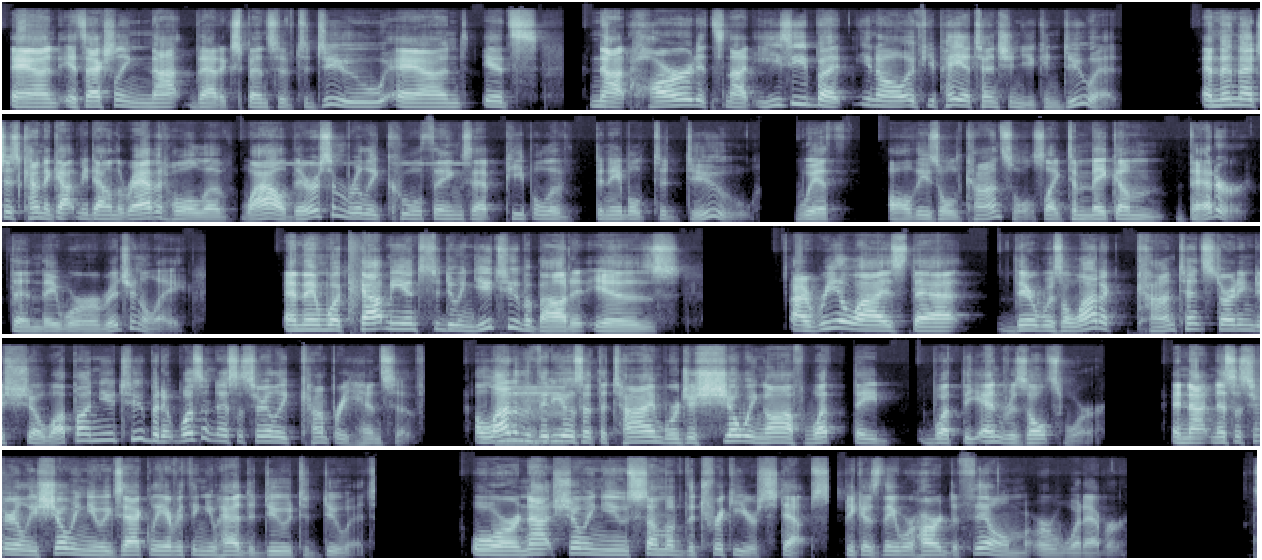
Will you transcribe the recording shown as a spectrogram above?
And it's actually not that expensive to do, and it's not hard, it's not easy, but you know, if you pay attention, you can do it. And then that just kind of got me down the rabbit hole of wow, there are some really cool things that people have been able to do with all these old consoles, like to make them better than they were originally. And then what got me into doing YouTube about it is I realized that there was a lot of content starting to show up on YouTube, but it wasn't necessarily comprehensive. A lot of the Mm. videos at the time were just showing off what they what the end results were and not necessarily showing you exactly everything you had to do to do it or not showing you some of the trickier steps because they were hard to film or whatever.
